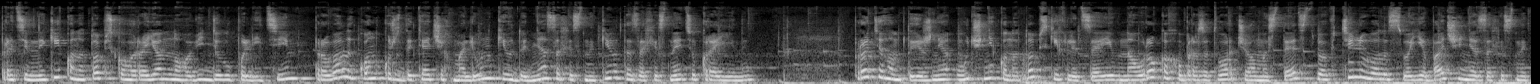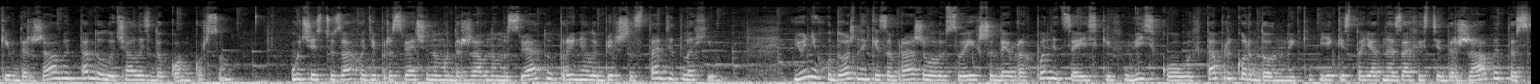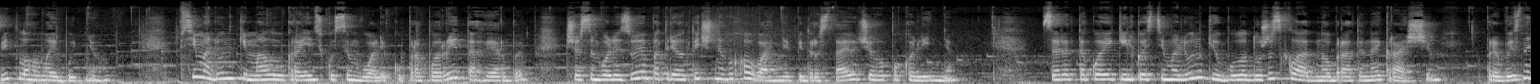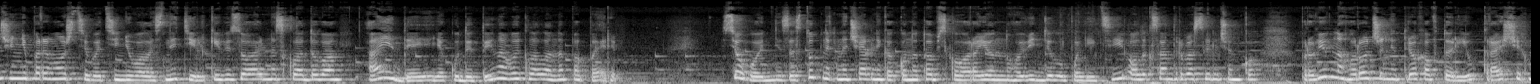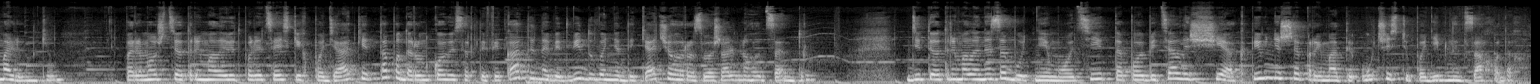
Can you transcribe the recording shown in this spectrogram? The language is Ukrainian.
Працівники Конотопського районного відділу поліції провели конкурс дитячих малюнків до Дня захисників та захисниць України. Протягом тижня учні конотопських ліцеїв на уроках образотворчого мистецтва втілювали своє бачення захисників держави та долучались до конкурсу. Участь у заході, присвяченому державному святу, прийняло більше ста дітлахів. Юні художники зображували в своїх шедеврах поліцейських, військових та прикордонників, які стоять на захисті держави та світлого майбутнього. Всі малюнки мали українську символіку, прапори та герби, що символізує патріотичне виховання підростаючого покоління. Серед такої кількості малюнків було дуже складно обрати найкраще. При визначенні переможців оцінювалась не тільки візуальна складова, а й ідея, яку дитина виклала на папері. Сьогодні заступник начальника Конотопського районного відділу поліції Олександр Васильченко провів нагородження трьох авторів кращих малюнків. Переможці отримали від поліцейських подяки та подарункові сертифікати на відвідування дитячого розважального центру. Діти отримали незабутні емоції та пообіцяли ще активніше приймати участь у подібних заходах.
